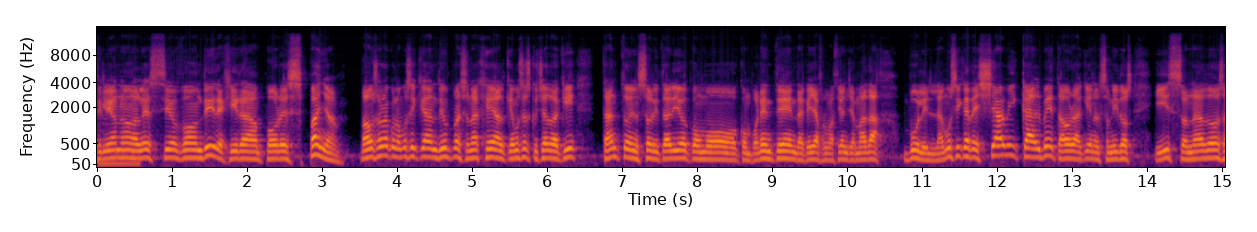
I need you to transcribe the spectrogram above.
Siciliano Alessio Bondi de gira por España. Vamos ahora con la música de un personaje al que hemos escuchado aquí tanto en solitario como componente de aquella formación llamada Bullying. La música de Xavi Calvet, ahora aquí en el Sonidos y Sonados.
